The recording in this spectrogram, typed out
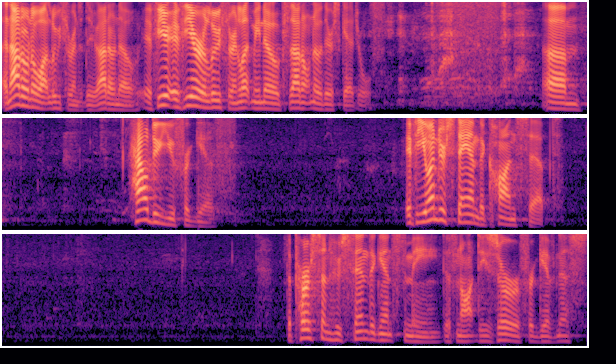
and I don't know what Lutherans do. I don't know. If, you, if you're a Lutheran, let me know because I don't know their schedules. Um, how do you forgive? If you understand the concept, the person who sinned against me does not deserve forgiveness,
